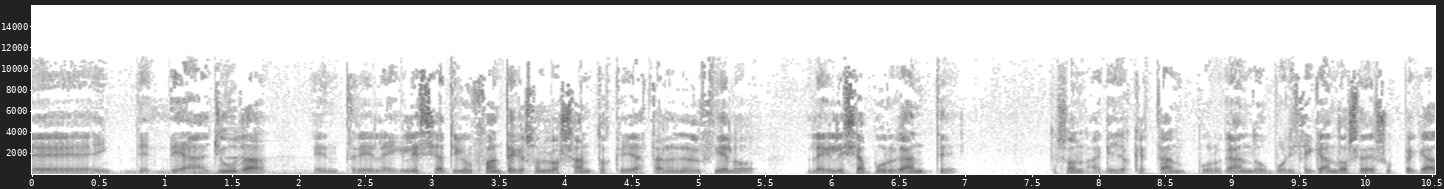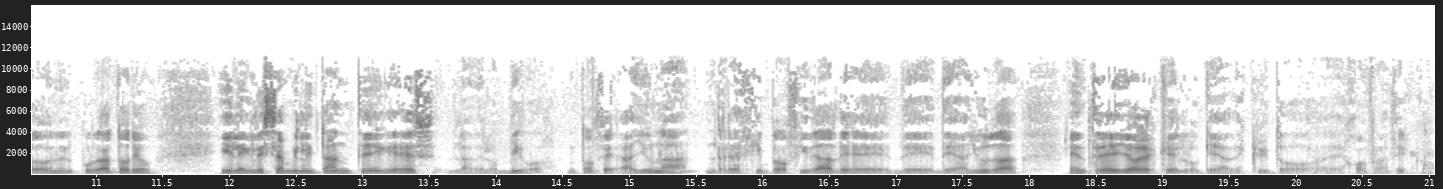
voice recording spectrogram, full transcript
eh, de, ayuda entre la iglesia triunfante, que son los santos que ya están en el cielo, la iglesia purgante, que son aquellos que están purgando o purificándose de sus pecados en el purgatorio, y la iglesia militante, que es la de los vivos. Entonces hay una reciprocidad de, de, ayuda entre ellos, es que lo que ha descrito eh, Juan Francisco.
